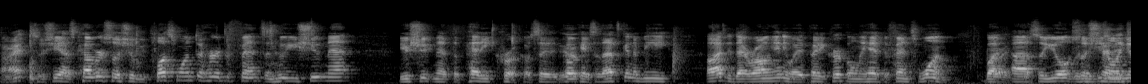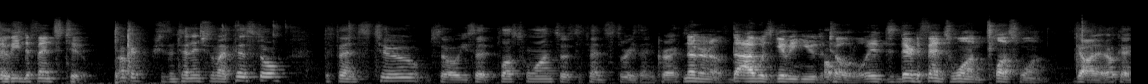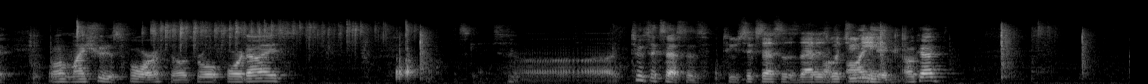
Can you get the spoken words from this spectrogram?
All right, so she has cover, so she'll be plus one to her defense. And who you shooting at? You're shooting at the petty crook. Oh, so, Yep. Okay, so that's going to be. Oh, I did that wrong anyway. Petty crook only had defense one, but Right. uh, so you so she's only going to be defense two. Okay, she's in 10 inches of my pistol. Defense 2, so you said plus 1, so it's defense 3 then, correct? No, no, no. I was giving you the Oh. total. It's their defense one plus one. Got it, okay. Well, my shoot is 4, so let's roll 4 dice. Uh, two successes. two successes. That is what you I needed. need, Okay.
